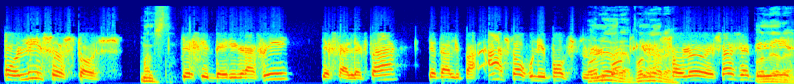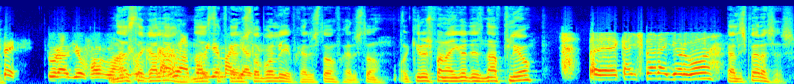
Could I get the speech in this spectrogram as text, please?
Πολύ σωστός. Μάλιστα. Και στην περιγραφή και στα λεφτά και τα λοιπά. Ας το έχουν υπόψη τους. Πολύ λοιπόν, ωραία, πολύ και ωραία. σας το λέω εσάς επειδή Πολύ ωραία. είστε του ραδιοφώνου. Να είστε άνθρωπου. καλά. Καλό Να είστε απόγευμα, γεια ευχαριστώ σας. πολύ. Ευχαριστώ, ευχαριστώ. Ο κύριος Παναγιώτης Ναύπλιο. Ε, καλησπέρα Γιώργο. Καλησπέρα σας.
